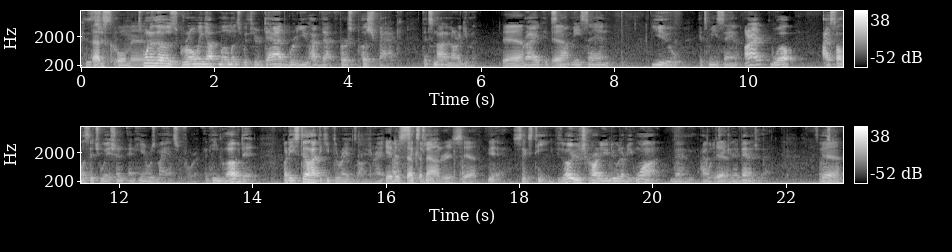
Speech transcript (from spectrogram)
because That's just, cool, man. It's one of those growing up moments with your dad where you have that first pushback. That's not an argument, Yeah. right? It's yeah. not me saying you. It's me saying, all right, well, I saw the situation and here was my answer for it. And he loved it, but he still had to keep the reins on me, right? He had to set the 16. boundaries. Yeah. Yeah, sixteen. If he's oh, you're your car, you can do whatever you want. Then I would have Yeah. taken advantage of that. So Yeah. cool.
